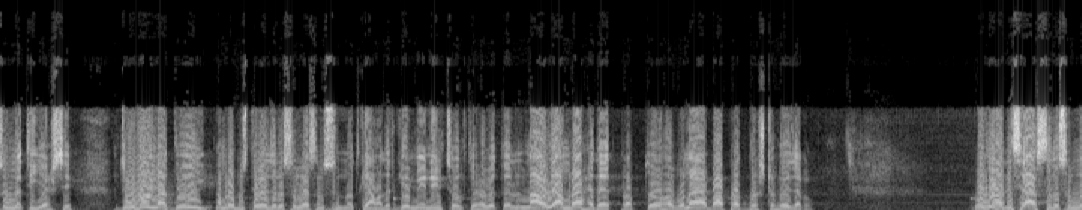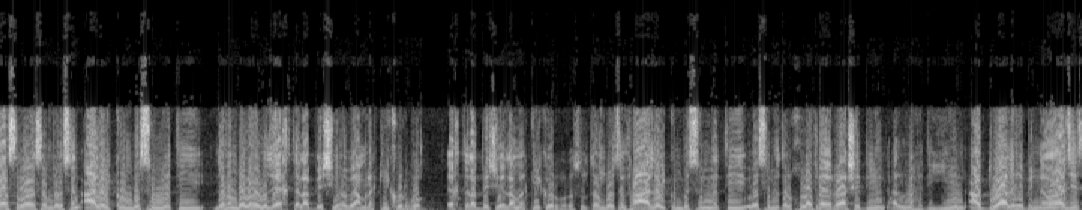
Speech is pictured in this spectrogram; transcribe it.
সুন্নতি আসছে। দুই বর্ণনাতেই আমরা বুঝতে পারি যে রসুল্লাহ আসলাম সুন্নতকে আমাদেরকে মেনে চলতে হবে, তাহলে না হলে আমরা হেদায়ত প্রাপ্ত হব না বা পথভ্রষ্ট হয়ে যাব। অন্য হাদিসে আসছে রসুল্লাহ সাল্লাহ আসলাম বলেছেন, আলাইকুম বেসুন্নতি। যখন বলা হলো যে এখতলাফ বেশি হবে, আমরা কি করব? এখতলাফ বেশি হলে আমরা কি করব? রসুল তখন বলেছেন ফা আলাইকুম বেসুন্নতি ওয়াসুন্নত আল খোলাফাই রাশেদিন আল মাহদিন আব্দু আলহ বিন নওয়াজিজ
